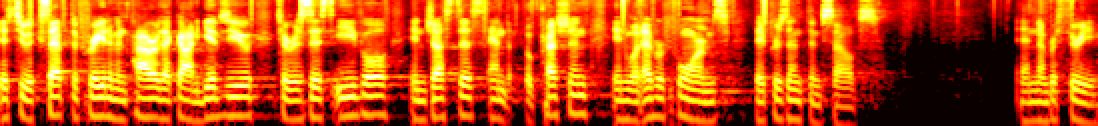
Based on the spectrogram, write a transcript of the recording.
is to accept the freedom and power that God gives you to resist evil, injustice, and oppression in whatever forms they present themselves. And number three,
